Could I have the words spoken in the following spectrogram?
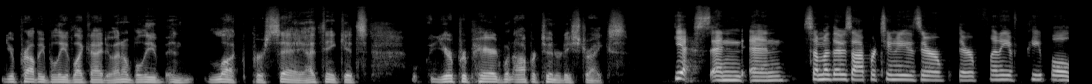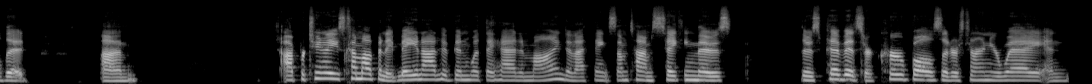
you probably believe like I do. I don't believe in luck per se. I think it's you're prepared when opportunity strikes. Yes, and and some of those opportunities there there are plenty of people that um, opportunities come up and it may not have been what they had in mind. And I think sometimes taking those those pivots or curveballs that are thrown your way and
